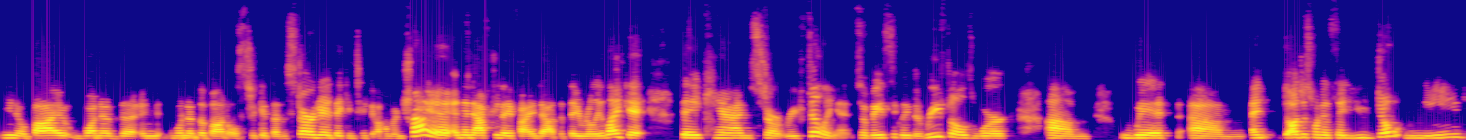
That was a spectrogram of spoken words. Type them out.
you know, buy one of the in one of the bottles to get them started. They can take it home and try it, and then after they find out that they really like it, they can start refilling it. So basically, the refills work um, with um, and I'll just want to say you don't need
